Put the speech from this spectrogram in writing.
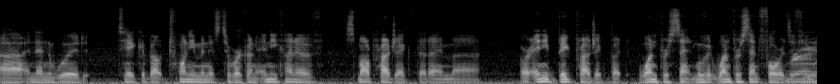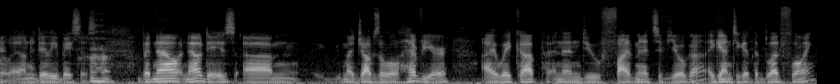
uh, and then would take about 20 minutes to work on any kind of small project that I'm. Uh, or any big project, but one percent, move it one percent forwards, if you will, on a daily basis. But now, nowadays, um, my job's a little heavier. I wake up and then do five minutes of yoga again to get the blood flowing,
